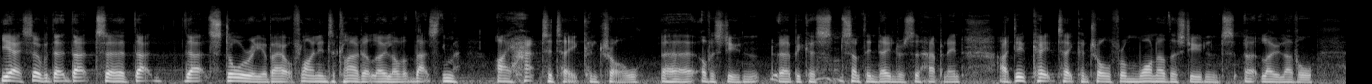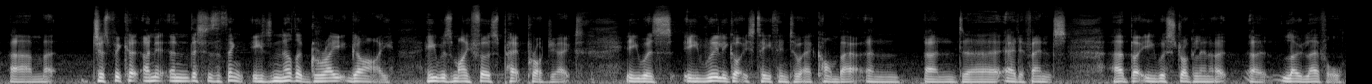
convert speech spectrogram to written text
Yeah, so that that uh, that that story about flying into cloud at low level, that's I had to take control uh, of a student uh, because something dangerous was happening. I did take control from one other student at low level. Um, just because, and, and this is the thing, he's another great guy. He was my first pet project. He was, he really got his teeth into air combat and and uh, air defence, uh, but he was struggling at, at low level.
